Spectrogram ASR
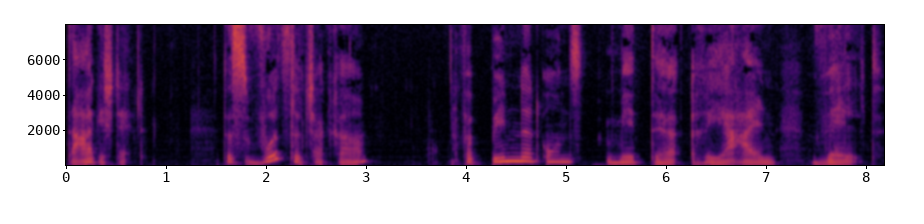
dargestellt. Das Wurzelchakra verbindet uns mit der realen Welt.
